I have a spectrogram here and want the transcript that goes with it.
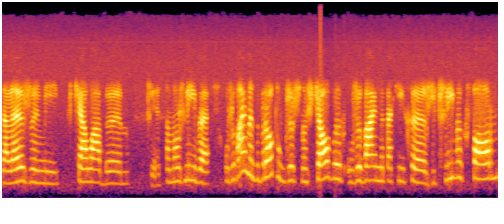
zależy mi, chciałabym, czy jest to możliwe. Używajmy zwrotów grzecznościowych, używajmy takich e, życzliwych form.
